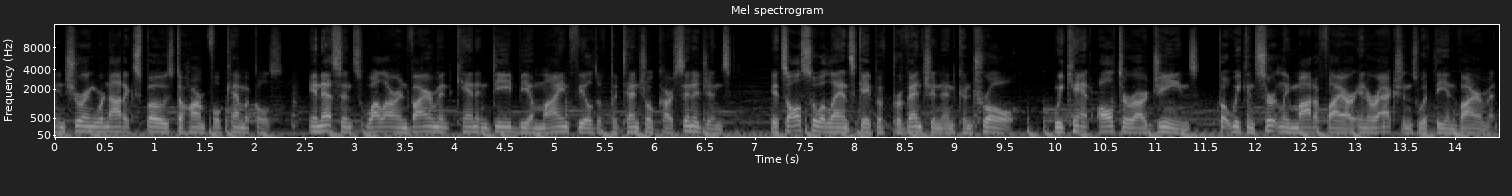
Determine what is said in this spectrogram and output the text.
ensuring we're not exposed to harmful chemicals. In essence, while our environment can indeed be a minefield of potential carcinogens, it's also a landscape of prevention and control. We can't alter our genes, but we can certainly modify our interactions with the environment.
